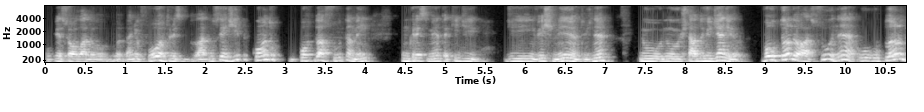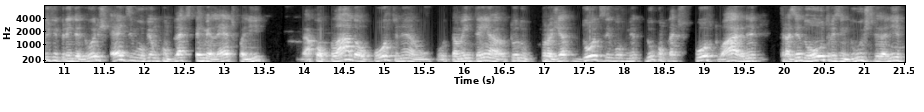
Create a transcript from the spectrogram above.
o pessoal lá do, do, da New Fortress, lá do Sergipe, quanto o Porto do Açu também, com um crescimento aqui de, de investimentos né, no, no estado do Rio de Janeiro. Voltando ao Açu, né, o, o plano dos empreendedores é desenvolver um complexo termoelétrico ali, acoplado ao porto, né, o, o, também tem a, todo o projeto do desenvolvimento do complexo portuário, né, trazendo outras indústrias ali,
